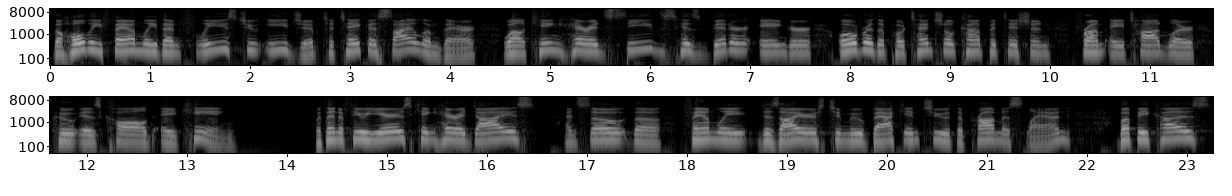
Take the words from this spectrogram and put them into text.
the Holy Family then flees to Egypt to take asylum there while King Herod seethes his bitter anger over the potential competition from a toddler who is called a king. Within a few years, King Herod dies, and so the family desires to move back into the promised land. But because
